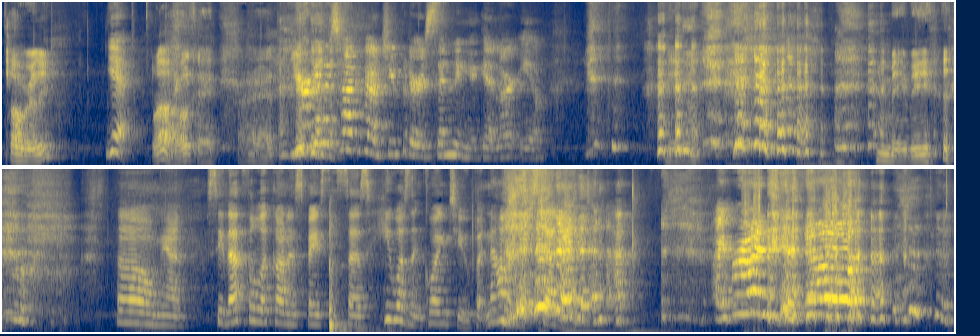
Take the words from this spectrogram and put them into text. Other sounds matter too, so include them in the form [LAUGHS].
Oh, really? Yeah. Oh, okay. All right. [LAUGHS] You're going to talk about Jupiter ascending again, aren't you? [LAUGHS] Maybe. Maybe. [LAUGHS] Oh man. See, that's the look on his face that says he wasn't going to, but now that you've said it. I ruined it. No.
